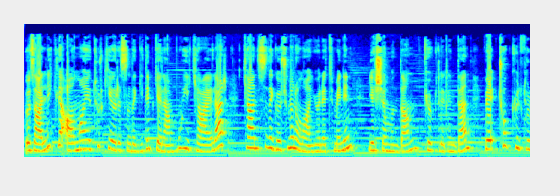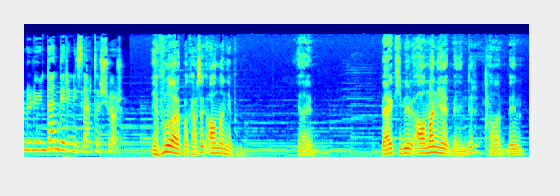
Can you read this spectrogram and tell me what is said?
Özellikle Almanya-Türkiye arasında gidip gelen bu hikayeler kendisi de göçmen olan yönetmenin yaşamından, köklerinden ve çok kültürlülüğünden derin izler taşıyor. Yapım olarak bakarsak Alman yapımı. Yani belki bir Alman yönetmenindir ama benim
